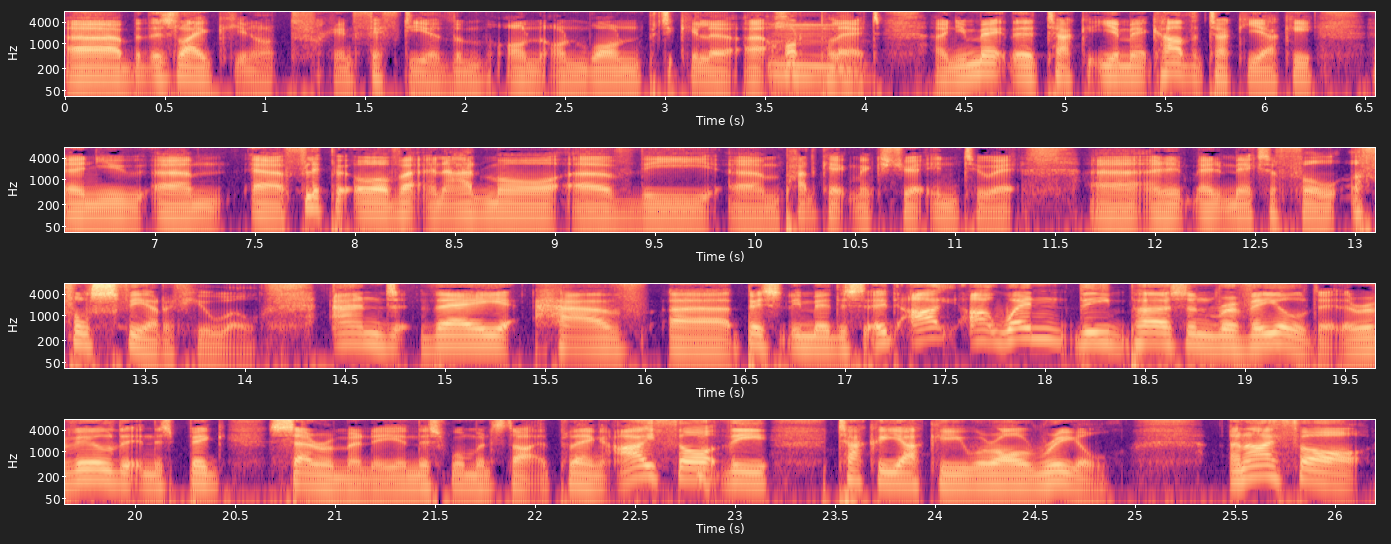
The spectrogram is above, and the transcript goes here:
uh, but there's like you know fucking fifty of them on on one particular uh, hot plate, and you make the tak- you make half the takoyaki and you um, uh, flip it over and add more of the um, pancake mixture into it, uh, and it, it makes a full a full sphere, if you will. And they have uh, basically made this. It, I, I, when the person revealed it, they revealed it in this big ceremony, and this woman started playing. I thought the takoyaki were all real, and I thought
